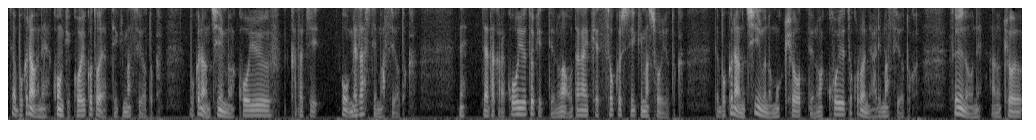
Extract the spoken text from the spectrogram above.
じゃあ僕らはね今期こういうことをやっていきますよとか僕らのチームはこういう形を目指してますよとか、ね、じゃあだからこういう時っていうのはお互い結束していきましょうよとかで僕らのチームの目標っていうのはこういうところにありますよとかそういうのをねあの共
